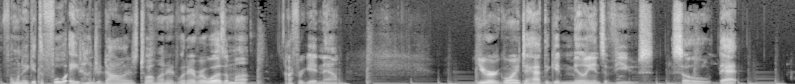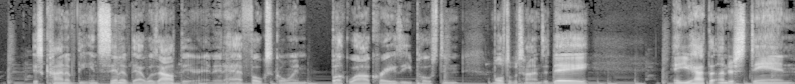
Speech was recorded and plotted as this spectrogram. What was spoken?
if I wanted to get the full $800, 1200, whatever it was a month, I forget now. You're going to have to get millions of views. So that is kind of the incentive that was out there. And it had folks going buck wild crazy posting multiple times a day. And you have to understand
